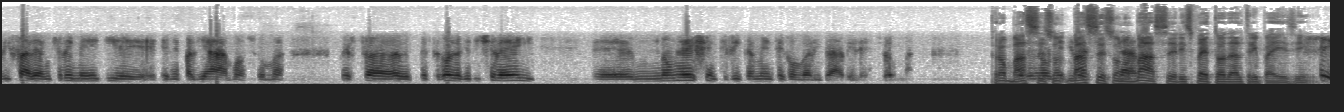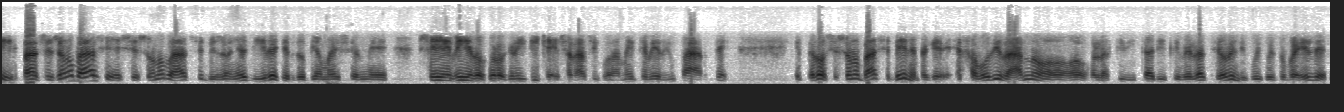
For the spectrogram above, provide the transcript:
rifare anche le medie e ne parliamo, insomma questa, questa cosa che dice lei eh, non è scientificamente convalidabile. Insomma. Però basse, so, basse sono basse rispetto ad altri paesi. Sì, basse sono basse e se sono basse bisogna dire che dobbiamo esserne, se è vero quello che lei dice, e sarà sicuramente vero in parte, e però se sono basse bene perché favoriranno l'attività di trivellazione di cui questo Paese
